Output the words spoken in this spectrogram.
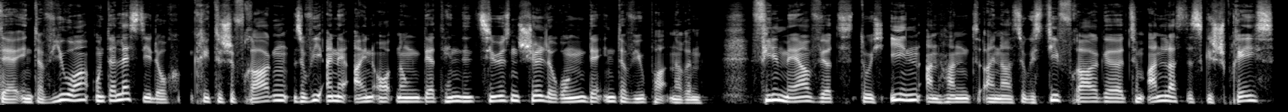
Der Interviewer unterlässt jedoch kritische Fragen sowie eine Einordnung der tendenziösen Schilderungen der Interviewpartnerin. Vielmehr wird durch ihn anhand einer Suggestivfrage zum Anlass des Gesprächs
